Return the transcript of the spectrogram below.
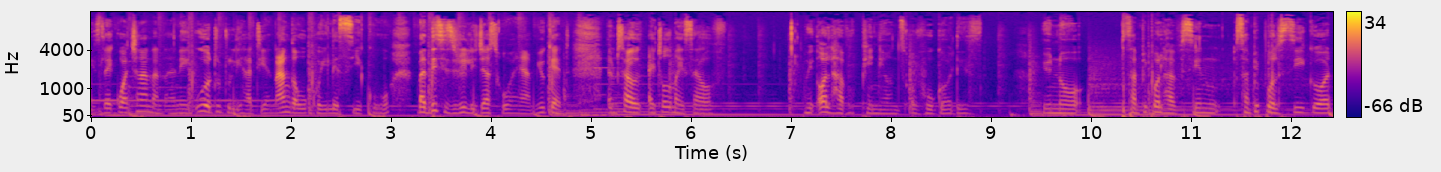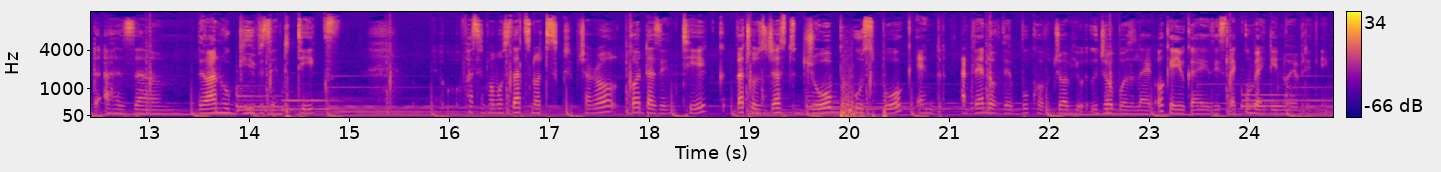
is. Like wachana na nani? Huyo tu tulihatiananga huko ile siku. But this is really just who i am. You get and so i told myself we all have opinions of who god is. You know some people have seen some people see god as um, the one who gives and takes first and foremost, that's not scriptural. God doesn't take. That was just Job who spoke. And at the end of the book of Job, he, Job was like, okay, you guys, it's like, Kumbe, I didn't know everything.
